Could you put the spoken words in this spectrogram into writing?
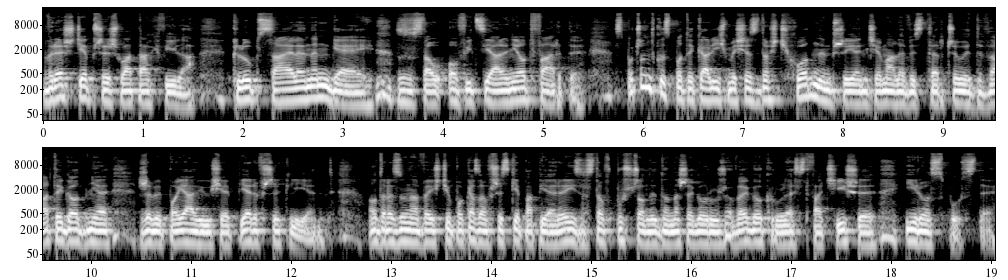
Wreszcie przyszła ta chwila. Klub Silent and Gay został oficjalnie otwarty. Z początku spotykaliśmy się z dość chłodnym przyjęciem, ale wystarczyły dwa tygodnie, żeby pojawił się pierwszy klient. Od razu na wejściu pokazał wszystkie papiery i został wpuszczony do naszego różowego królestwa ciszy i rozpusty.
